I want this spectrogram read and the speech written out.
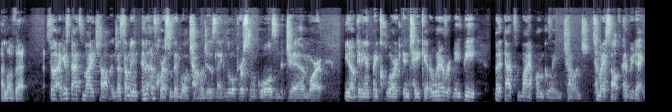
I love that. So I guess that's my challenge. That's something, and then of course, there's like little challenges, like little personal goals in the gym, or you know, getting like my caloric intake in, or whatever it may be. But that's my ongoing challenge to myself every day.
